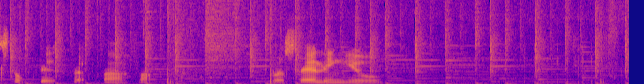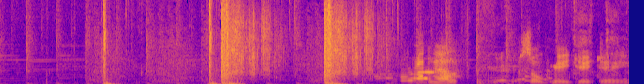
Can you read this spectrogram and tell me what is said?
Stupid. Ah, fuck. Was telling you. One help. It's okay, JJ.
